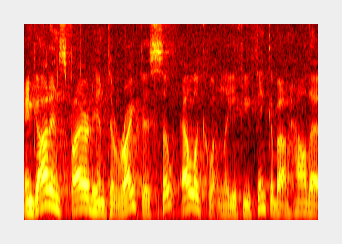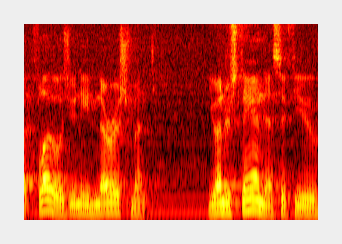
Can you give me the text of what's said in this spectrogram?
And God inspired him to write this so eloquently. If you think about how that flows, you need nourishment. You understand this if you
